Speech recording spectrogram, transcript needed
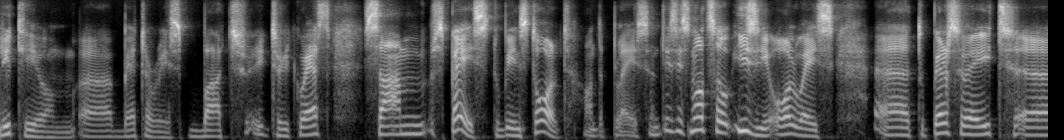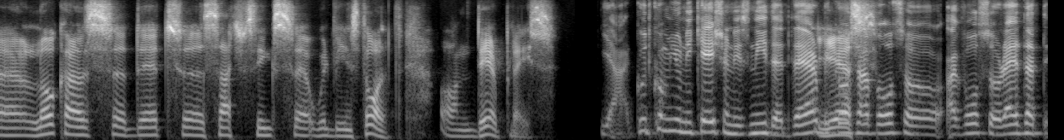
lithium uh, batteries, but it requires some space to be installed on the place. And this is not so easy always uh, to persuade uh, locals that such things will be installed on their place yeah good communication is needed there because yes. i've also i've also read that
